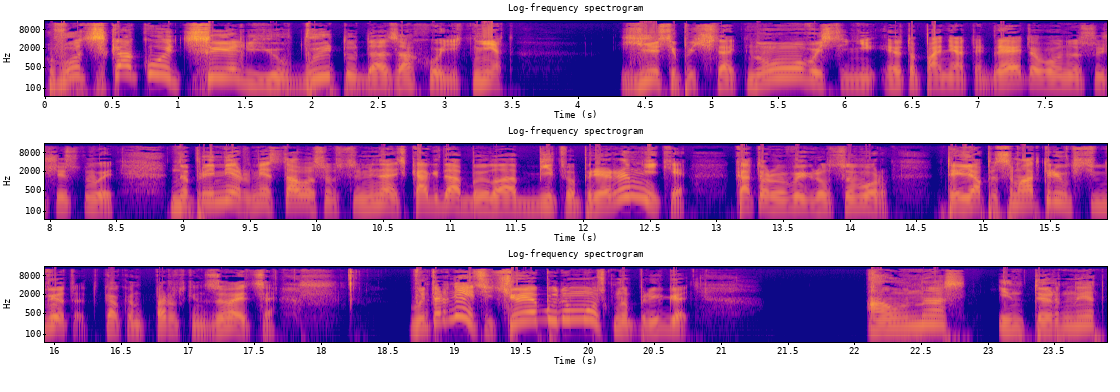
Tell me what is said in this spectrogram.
вот с какой целью вы туда заходите? Нет, если почитать новости, не, это понятно, для этого он и существует. Например, вместо того, чтобы вспоминать, когда была битва при Рымнике, которую выиграл Суворов, да я посмотрю в этот, как он по-русски называется, в интернете, что я буду мозг напрягать? А у нас интернет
